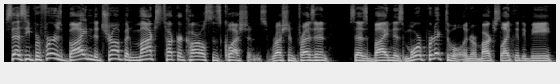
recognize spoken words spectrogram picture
says he prefers Biden to Trump and mocks Tucker Carlson's questions. Russian president says Biden is more predictable and remarks likely to be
